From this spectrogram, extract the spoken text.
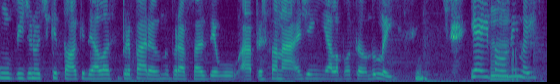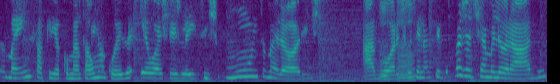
um vídeo no TikTok dela se preparando pra fazer o- a personagem e ela botando lace. E aí, falando em lace também, só queria comentar uma coisa. Eu achei as laces muito melhores. Agora, Uhum. tipo assim, na segunda já tinha melhorado.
